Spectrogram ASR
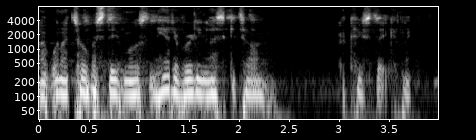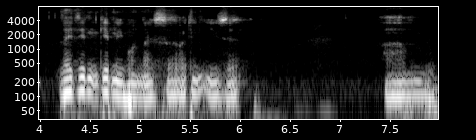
uh, when I talked with Steven Wilson, he had a really nice guitar, acoustic, like they didn't give me one though, so I didn't use it. Um,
